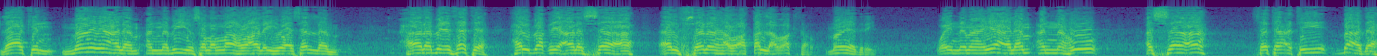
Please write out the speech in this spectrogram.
لكن ما يعلم النبي صلى الله عليه وسلم حال بعثته هل بقي على الساعة ألف سنة أو أقل أو أكثر. ما يدري. وإنما يعلم أنه الساعة ستأتي بعده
